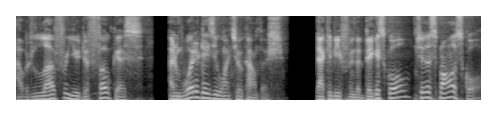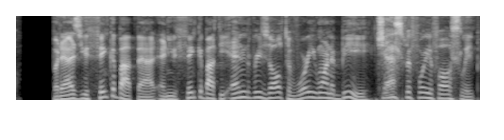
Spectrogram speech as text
I would love for you to focus on what it is you want to accomplish. That could be from the biggest goal to the smallest goal. But as you think about that and you think about the end result of where you want to be just before you fall asleep,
